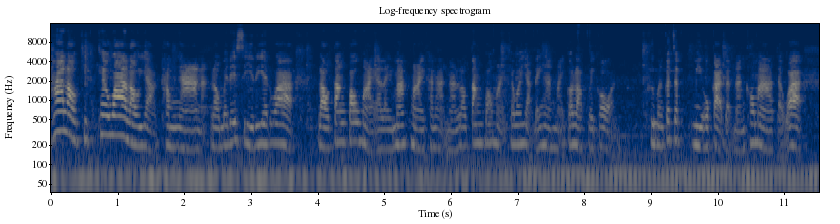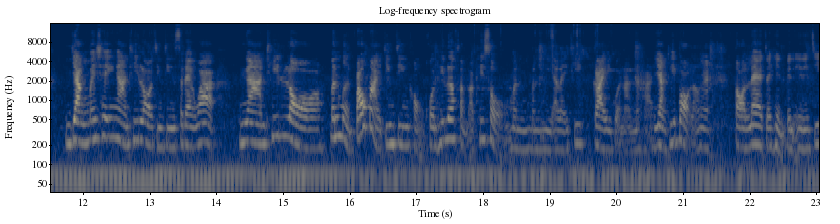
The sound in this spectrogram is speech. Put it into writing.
ถ้าเราคิดแค่ว่าเราอยากทำงานอะเราไม่ได้ซีเรียสว่าเราตั้งเป้าหมายอะไรมากมายขนาดนั้น เราตั้งเป้าหมายแค่ว่าอยากได้งานใหม่ก็รับไว้ก่อน คือมันก็จะมีโอกาสแบบนั้นเข้ามา แต่ว่ายังไม่ใช่งานที่รอจริง ๆ แสดงว่างานที่รอมันเหมือนเป้าหมายจริง ๆ ของคนที่เลือกสำหรับที่สองมันมันมีอะไรที่ไกลกว่านั้นนะคะ อย่างที่บอกแล้วไงตอนแรกจะเห็นเป็น energy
